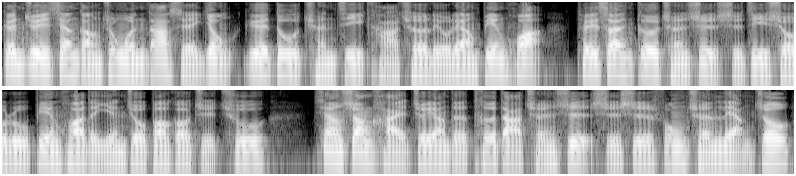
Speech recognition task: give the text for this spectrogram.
根据香港中文大学用月度城际卡车流量变化推算各城市实际收入变化的研究报告指出，像上海这样的特大城市实施封城两周，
